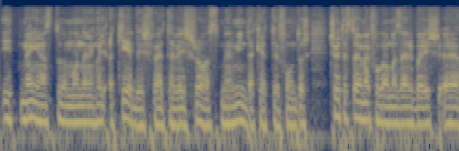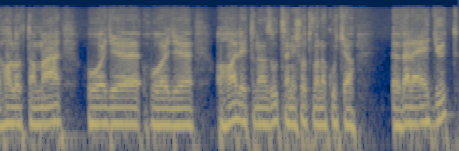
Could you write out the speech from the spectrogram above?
Itt megint azt tudom mondani, hogy a kérdésfeltevés rossz, mert mind a kettő fontos. Sőt, ezt olyan megfogalmazásban is hallottam már, hogy, hogy a hajléktalan az utcán, és ott van a kutya vele együtt,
